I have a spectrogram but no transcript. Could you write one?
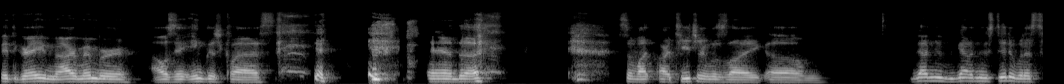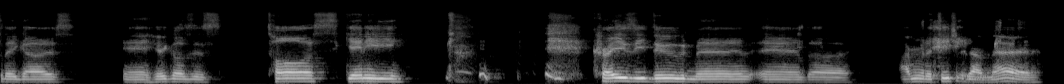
Fifth grade, man. I remember I was in English class, and uh, so my, our teacher was like, um, "We got a new, we got a new student with us today, guys." And here goes this tall, skinny, crazy dude, man. And uh, I remember the teacher got mad.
